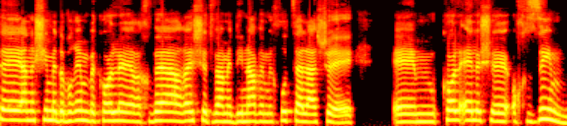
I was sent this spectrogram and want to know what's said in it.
אה, אנשים מדברים בכל אה, רחבי הרשת והמדינה ומחוצה לה, שכל אלה שאוחזים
